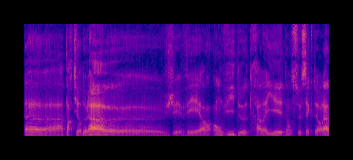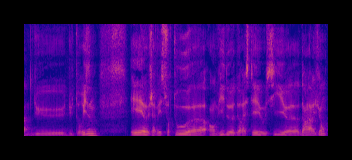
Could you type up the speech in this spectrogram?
Euh, à partir de là, euh, j'avais envie de travailler dans ce secteur-là du, tourisme et j'avais surtout envie de, rester aussi dans la région.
